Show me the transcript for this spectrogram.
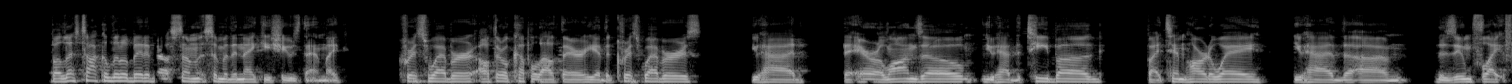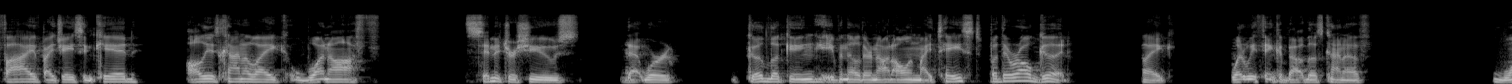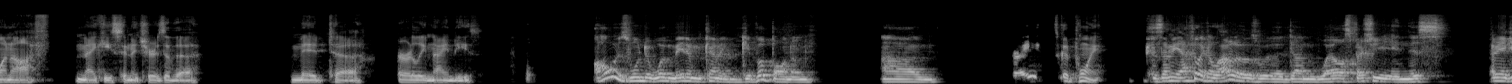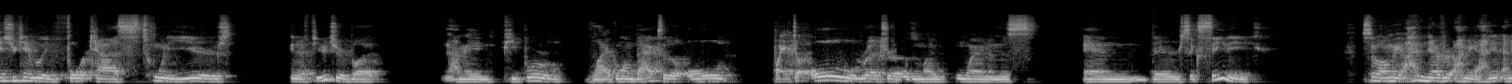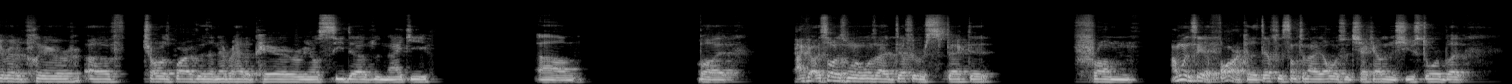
But let's talk a little bit about some some of the Nike shoes then. Like Chris Webber, I'll throw a couple out there. You had the Chris Webbers, you had the Air Alonzo, you had the T Bug by Tim Hardaway, you had the um, the Zoom Flight Five by Jason Kidd. All these kind of like one off signature shoes that were good looking, even though they're not all in my taste, but they were all good. Like, what do we think about those kind of one off Nike signatures of the mid to early 90s? I always wonder what made him kind of give up on them. Um, Right? It's a good point. because I mean, I feel like a lot of those would have done well, especially in this. I mean, I guess you can't really forecast 20 years in the future, but I mean, people like going back to the old, like the old retros and like wearing them this, and they're succeeding. So I mean, I never, I mean, I didn't, I never had a pair of Charles Barkley's. I never had a pair, you know, C Dubs with Nike. Um, but I, it's always one of the ones I definitely respected from I wouldn't say afar because it's definitely something I always would check out in the shoe store. But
